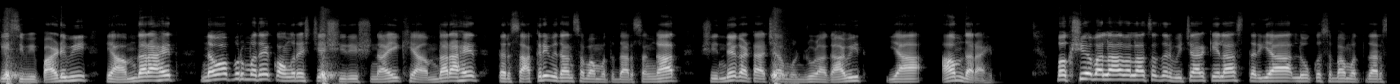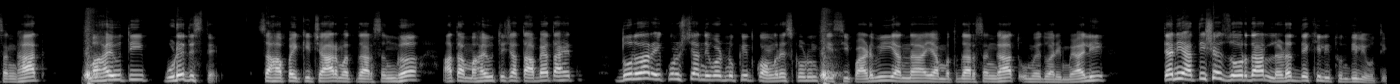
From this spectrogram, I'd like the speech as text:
के सी व्ही पाडवी हे आमदार आहेत नवापूरमध्ये काँग्रेसचे शिरीष नाईक हे आमदार आहेत तर साक्री विधानसभा मतदारसंघात शिंदे गटाच्या मंजुळा गावित या आमदार आहेत. पक्षीय बलाबलाचा जर विचार केलास तर या लोकसभा मतदारसंघात महायुती पुढे दिसते. सहापैकी चार मतदारसंघ आता महायुतीच्या ताब्यात आहेत. दोन हजार एकोणीसच्या निवडणुकीत काँग्रेसकडून के सी पाडवी यांना या मतदारसंघात उमेदवारी मिळाली. त्यांनी अतिशय जोरदार लढत देखील इथून दिली होती.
